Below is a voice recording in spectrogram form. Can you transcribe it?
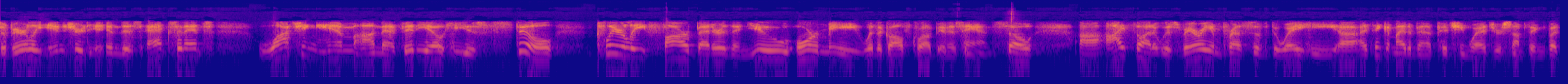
severely injured in this accident. Watching him on that video, he is still clearly far better than you or me with a golf club in his hands. So uh, I thought it was very impressive the way he, uh, I think it might have been a pitching wedge or something, but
